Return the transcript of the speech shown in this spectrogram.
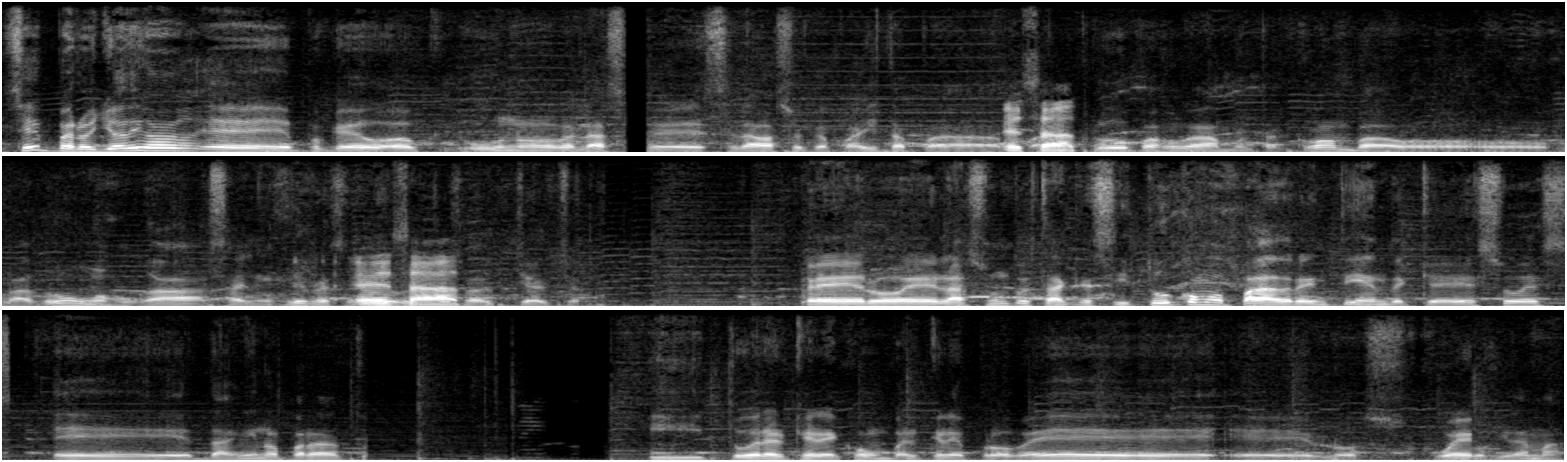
Sí, pero yo digo, eh, porque uno, ¿verdad? Se, se daba su escapadita para el club, para jugar Mortal Kombat o, o jugar Doom o jugar Silent Hill. Exacto. Pero el asunto está que si tú como padre entiendes que eso es eh, dañino para tu y tú eres el que le, el que le provee eh, los juegos y demás,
